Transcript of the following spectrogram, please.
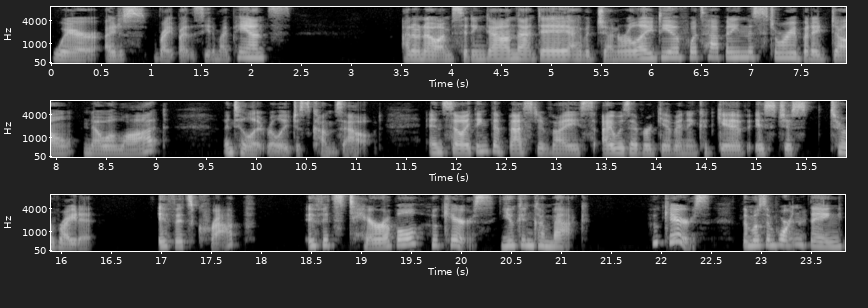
where I just write by the seat of my pants. I don't know, I'm sitting down that day. I have a general idea of what's happening in this story, but I don't know a lot until it really just comes out. And so I think the best advice I was ever given and could give is just to write it. If it's crap, if it's terrible, who cares? You can come back. Who cares? The most important thing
